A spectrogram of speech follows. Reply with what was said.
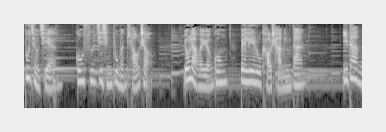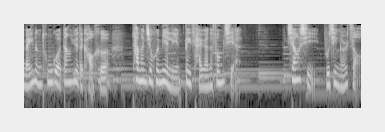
不久前，公司进行部门调整，有两位员工被列入考察名单。一旦没能通过当月的考核，他们就会面临被裁员的风险。消息不胫而走，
